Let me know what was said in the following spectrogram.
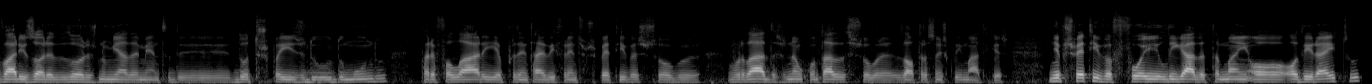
vários oradores, nomeadamente de, de outros países do, uhum. do, mundo, para falar e apresentar diferentes perspectivas sobre verdades não contadas sobre as alterações climáticas. Minha perspectiva foi ligada também ao, ao direito,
